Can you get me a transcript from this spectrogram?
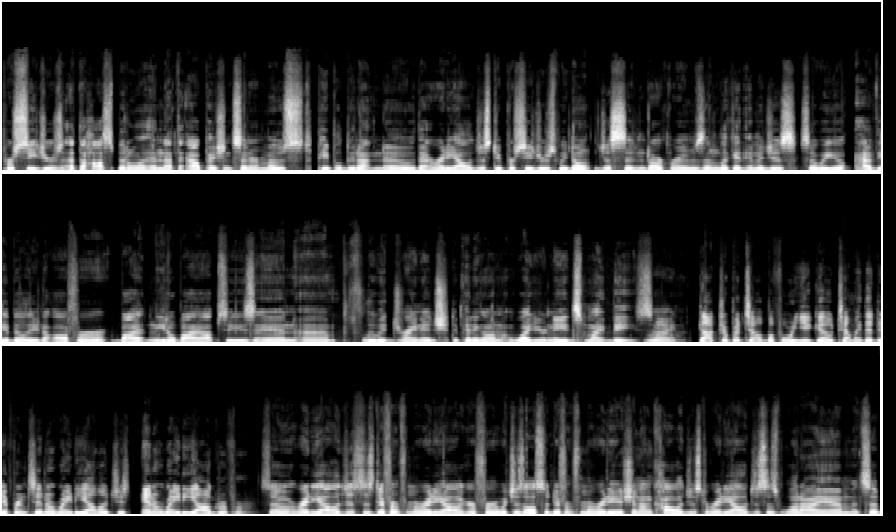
procedures at the hospital and at the outpatient center. Most people do not know that radiologists do procedures. We don't just sit in dark rooms and look at images. So we have the ability to offer bi- needle biopsies and uh, fluid drainage, depending on what your needs might be. So, Right. Dr. Patel, before you go, tell me the difference in a radiologist and a radiographer. So, a radiologist is different from a radiographer, which is also different from a radiation oncologist. A radiologist is what I am. It's a,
